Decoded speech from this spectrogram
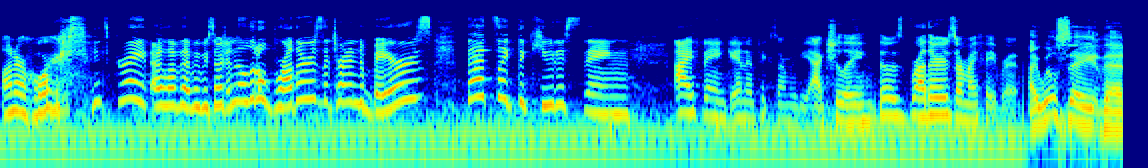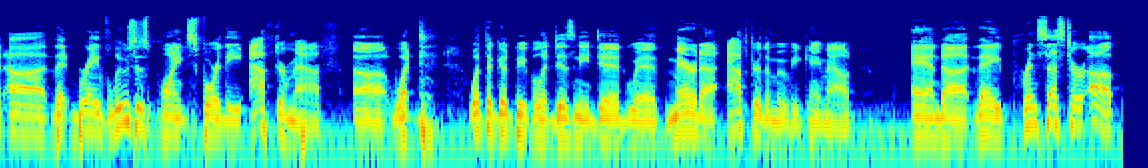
on her horse. It's great. I love that movie so much. And the little brothers that turn into bears that's like the cutest thing i think in a pixar movie actually. Those brothers are my favorite. I will say that uh, that Brave loses points for the aftermath. Uh, what what the good people at Disney did with Merida after the movie came out, and uh, they princessed her up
